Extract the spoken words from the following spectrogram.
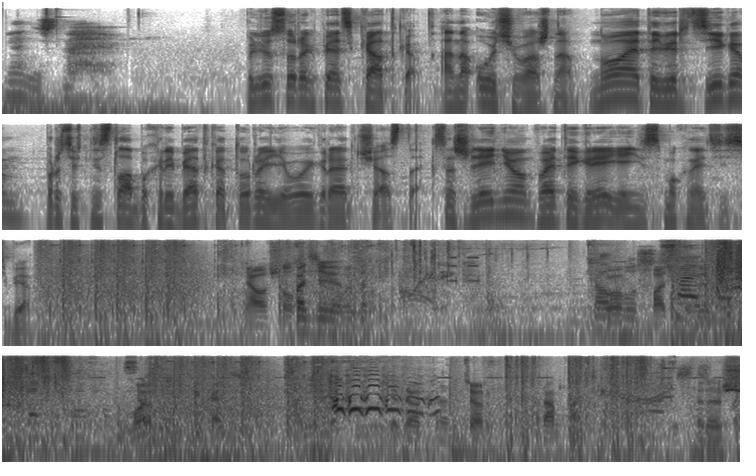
Я не знаю. Плюс 45 катка. Она очень важна. Ну а это вертига против неслабых ребят, которые его играют часто. К сожалению, в этой игре я не смог найти себя. Я ушел. Поди- Колбус. Можно пикать? Рампа. Хорошо.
